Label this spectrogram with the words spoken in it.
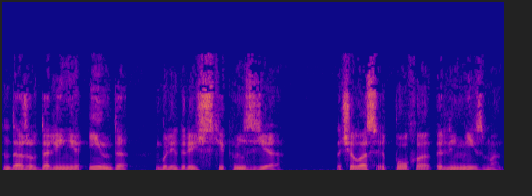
Даже в долине Инда были греческие князья. Началась эпоха эллинизма.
